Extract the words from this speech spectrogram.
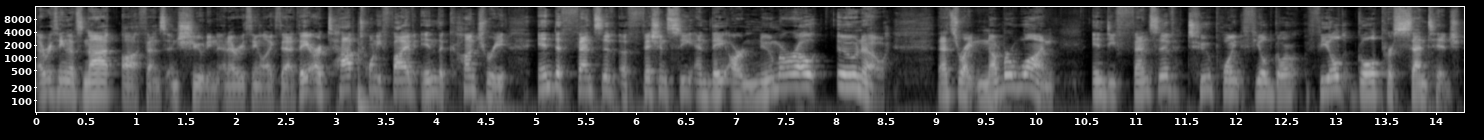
everything that's not offense and shooting and everything like that. They are top 25 in the country in defensive efficiency, and they are numero uno. That's right, number one in defensive two point field goal, field goal percentage.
